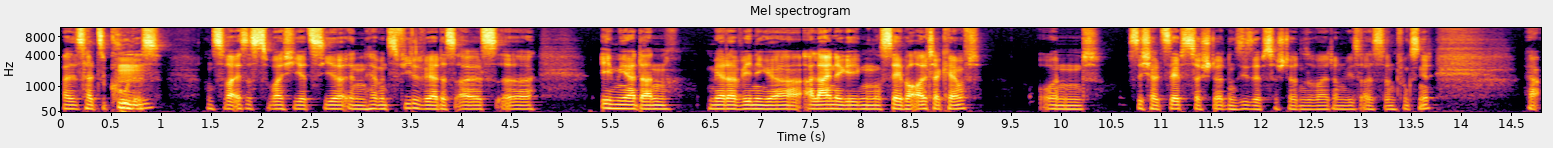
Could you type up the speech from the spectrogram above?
weil es halt so cool mhm. ist. Und zwar ist es zum Beispiel jetzt hier in Heaven's Feel, wäre das als äh, Emir dann mehr oder weniger alleine gegen Saber Alter kämpft und sich halt selbst zerstört und sie selbst zerstört und so weiter und wie es alles dann funktioniert. Ja,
